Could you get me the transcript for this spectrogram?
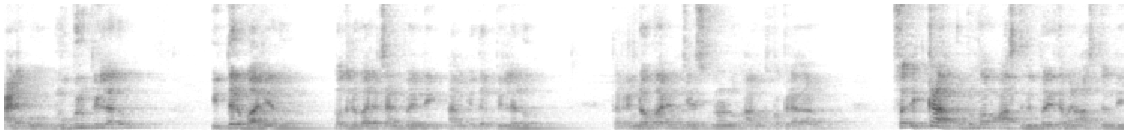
ఆయనకు ముగ్గురు పిల్లలు ఇద్దరు భార్యలు. మొదటి భార్య చనిపోయింది ఆమెకు ఇద్దరు పిల్లలు. రెండో భార్యను చేసుకున్నాడు ఆమెకు ఒక పిల్లగాడు. సో ఇక్కడ కుటుంబం ఆస్తి విపరీతమైన ఆస్తి ఉంది.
